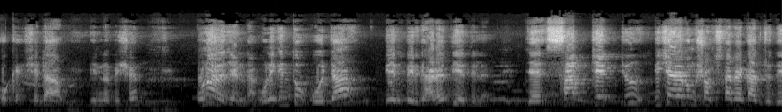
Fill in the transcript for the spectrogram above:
ওকে সেটা ভিন্ন বিষয়। ওনার এজেন্ডা, উনি কিন্তু ওইটা বিএনপির ঘাড়ে দিয়ে দিলেন। যে সাবজেক্ট টু বিচার এবং সংস্কারের কাজ যদি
